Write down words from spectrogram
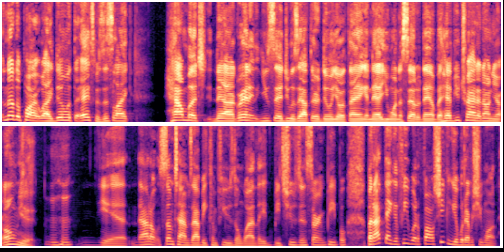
another part. Like dealing with the experts, it's like how much. Now, granted, you said you was out there doing your thing, and now you want to settle down. But have you tried it on your own yet? Yeah, I don't. Sometimes I be confused on why they be choosing certain people. But I think if he were to fall, she can get whatever she wants.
